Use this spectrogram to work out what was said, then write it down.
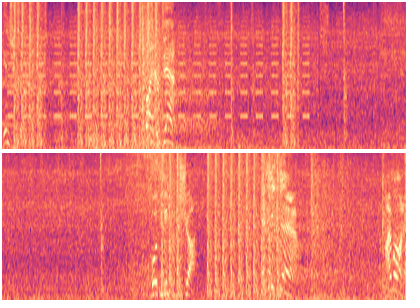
The engine's overheated. Fighter down. Closing in for the shot. Enemy down. I'm on it.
